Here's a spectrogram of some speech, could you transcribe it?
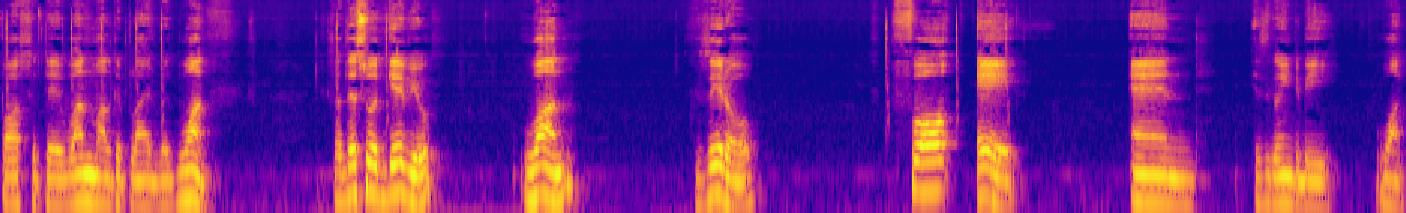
positive 1 multiplied with 1. So this would give you 1, 0, 4a and is going to be 1.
